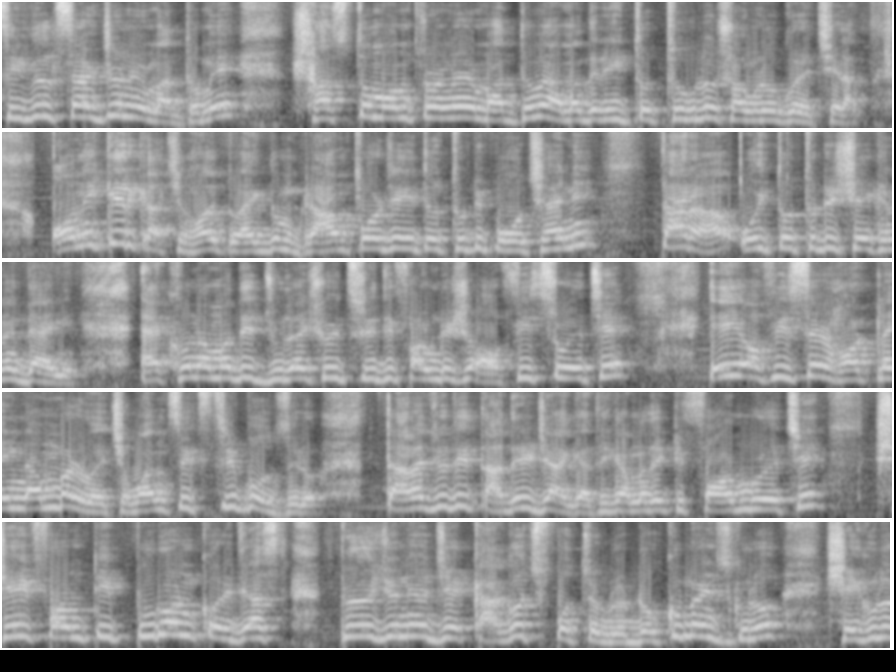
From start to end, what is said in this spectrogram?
সিভিল সার্জনের মাধ্যমে, স্বাস্থ্য মন্ত্রণালয়ের মাধ্যমে আমাদের এই তথ্যগুলো সংগ্রহ করেছিলাম। অনেকের কাছে হয়তো একদম গ্রাম পর্যায়ে এই তথ্যটি পৌঁছায়নি, তারা ওই তথ্যটি সেখানে দেয়নি। এখন আমাদের জুলাই শহীদ স্মৃতি ফাউন্ডেশন অফিস রয়েছে, এই অফিসের হটলাইন নাম্বার রয়েছে ওয়ান সিক্স ট্রিপল জিরো তারা যদি তাদের জায়গা থেকে আমাদের একটি ফর্ম রয়েছে, সেই ফর্মটি পূরণ করে জাস্ট প্রয়োজনীয় যে কাগজপত্রগুলো, ডকুমেন্টসগুলো, সেগুলো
